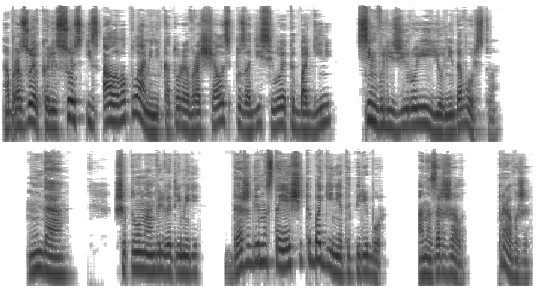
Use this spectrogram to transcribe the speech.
образуя колесо из алого пламени, которое вращалось позади силуэта богини, символизируя ее недовольство. Да, — шепнул нам Вельвет Ремеди. «Даже для настоящей-то богини это перебор». Она заржала. «Право же.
